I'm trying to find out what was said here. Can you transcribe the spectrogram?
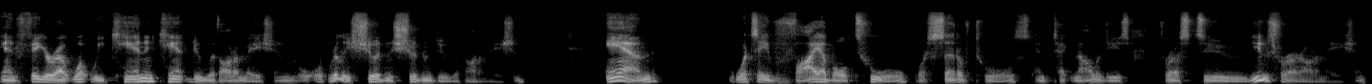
and figure out what we can and can't do with automation, or really should and shouldn't do with automation, and what's a viable tool or set of tools and technologies for us to use for our automation,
